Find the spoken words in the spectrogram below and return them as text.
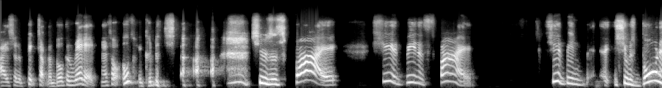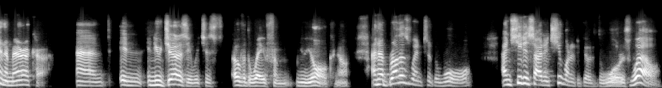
I sort of picked up the book and read it, and I thought, oh my goodness, she was a spy. She had been a spy. She had been. Uh, she was born in America, and in, in New Jersey, which is over the way from New York, you know. And her brothers went to the war, and she decided she wanted to go to the war as well,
